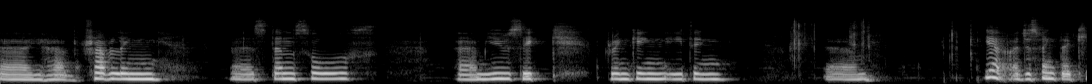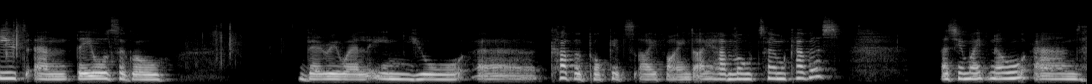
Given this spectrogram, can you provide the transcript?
uh, you have traveling, uh, stencils, uh, music, drinking, eating. Um, yeah, I just think they're cute and they also go very well in your uh, cover pockets. I find I have Moterm covers, as you might know, and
